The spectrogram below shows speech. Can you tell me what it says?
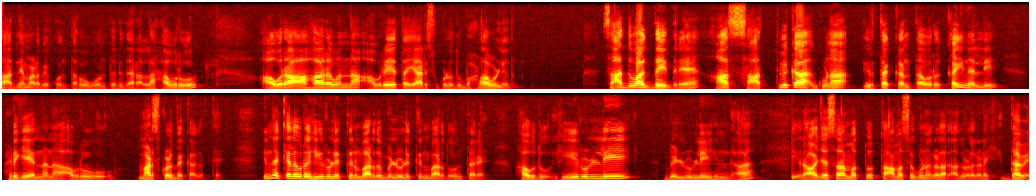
ಸಾಧನೆ ಮಾಡಬೇಕು ಅಂತ ಹೋಗುವಂಥವ್ರು ಇದ್ದಾರಲ್ಲ ಅವರು ಅವರ ಆಹಾರವನ್ನು ಅವರೇ ತಯಾರಿಸಿಕೊಳ್ಳೋದು ಬಹಳ ಒಳ್ಳೆಯದು ಸಾಧ್ಯವಾಗದೇ ಇದ್ದರೆ ಆ ಸಾತ್ವಿಕ ಗುಣ ಇರ್ತಕ್ಕಂಥವ್ರ ಕೈನಲ್ಲಿ ಅಡುಗೆಯನ್ನು ನಾ ಅವರು ಮಾಡಿಸ್ಕೊಳ್ಬೇಕಾಗತ್ತೆ. ಇನ್ನು ಕೆಲವರು ಈರುಳ್ಳಿ ತಿನ್ನಬಾರ್ದು ಬೆಳ್ಳುಳ್ಳಿ ತಿನ್ನಬಾರ್ದು ಅಂತಾರೆ. ಹೌದು, ಈರುಳ್ಳಿ ಬೆಳ್ಳುಳ್ಳಿಯಿಂದ ಈ ರಾಜಸ ಮತ್ತು ತಾಮಸ ಗುಣಗಳ ಅದರೊಳಗಡೆ ಇದ್ದಾವೆ.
